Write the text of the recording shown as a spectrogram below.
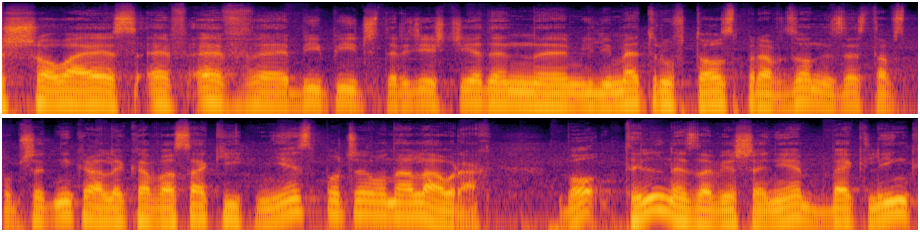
Showa SFF BP 41 mm to sprawdzony zestaw z poprzednika, ale Kawasaki nie spoczęło na laurach bo tylne zawieszenie Backlink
